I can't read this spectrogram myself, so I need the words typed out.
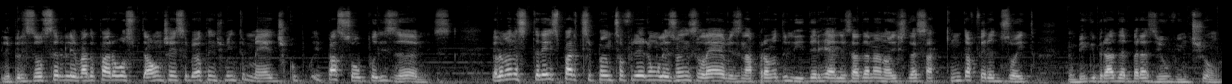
Ele precisou ser levado para o hospital onde recebeu atendimento médico e passou por exames. Pelo menos três participantes sofreram lesões leves na prova do líder realizada na noite dessa quinta-feira 18 no Big Brother Brasil 21.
